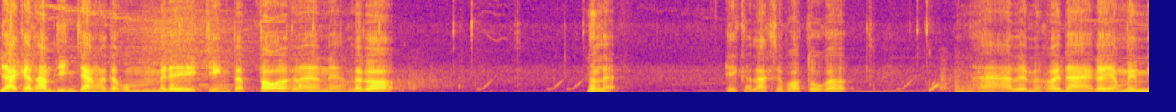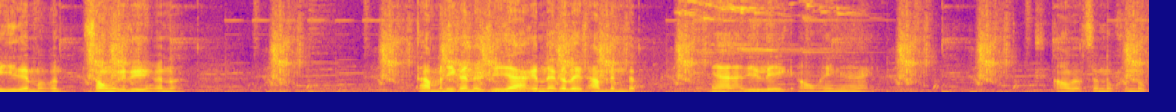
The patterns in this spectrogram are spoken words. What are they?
อยากจะทำจริงจังแต่ผมไม่ได้เก่งตัดต่อขนาดนั้นนะแล้วก็ นั่นแหละ เอกลักษณ์เฉพาะตัวก็ ยังหาเลยไม่ค่อยได้ก็ยังไม่มีเลยมันช่องอื่นๆกันเนะทำอันนี้ก็น่าจะยากกันหน่อยก็เลยทำเป็นแบบงานอดิเรกเอาง่ายๆ เอาแบบสนุกสนุก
